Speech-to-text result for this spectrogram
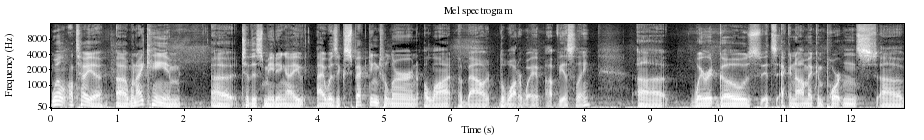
Well, I'll tell you, uh, when I came uh, to this meeting, I, I was expecting to learn a lot about the waterway, obviously, uh, where it goes, its economic importance, uh,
